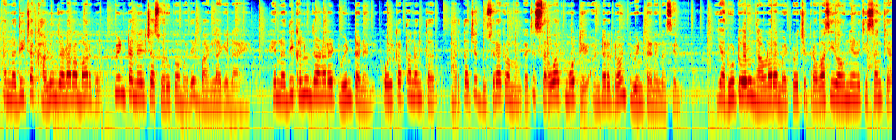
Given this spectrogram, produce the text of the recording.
हा नदीच्या खालून जाणारा मार्ग ट्विन टनेलच्या स्वरूपामध्ये बांधला गेला आहे. हे नदी खालून जाणारे ट्विन टनेल कोलकाता नंतर भारताचे दुसऱ्या क्रमांकाचे सर्वात मोठे अंडरग्राऊंड ट्विन टनेल असेल. या रूटवरून धावणाऱ्या मेट्रोची प्रवासी वाहून येण्याची संख्या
